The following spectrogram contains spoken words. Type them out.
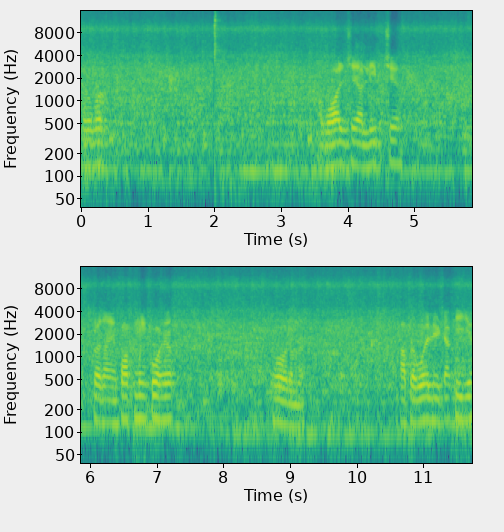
બરોબર આ વોલ છે આ લીપ છે પ્લસ અહીંયા પંપ મૂક્યો છે જોવો તમે આપણે ઓઇલની ટાંકી છે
